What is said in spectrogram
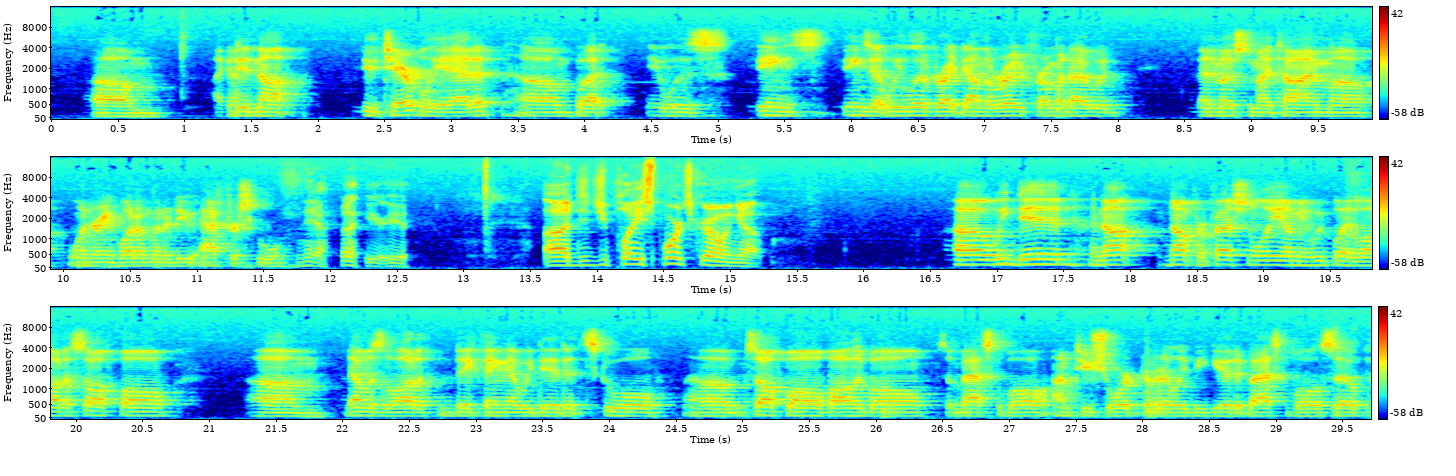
um, I did not do terribly at it, um, but it was things things that we lived right down the road from it. I would spend most of my time uh, wondering what I'm going to do after school. Yeah, I hear you. Uh, did you play sports growing up? Uh, we did, not not professionally. I mean, we played a lot of softball. Um, that was a lot of the big thing that we did at school. Um, softball, volleyball, some basketball. I'm too short to really be good at basketball, so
